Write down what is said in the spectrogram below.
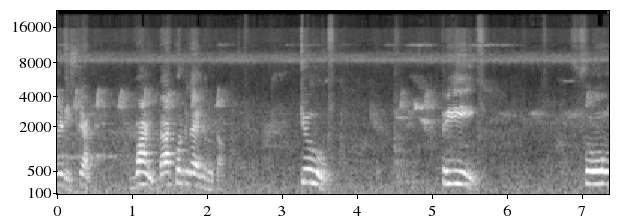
റെഡി സ്റ്റാർട്ട് വൺ ബാക്കോട്ട് കയ്യിൽ വെക്കാം. Two three four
